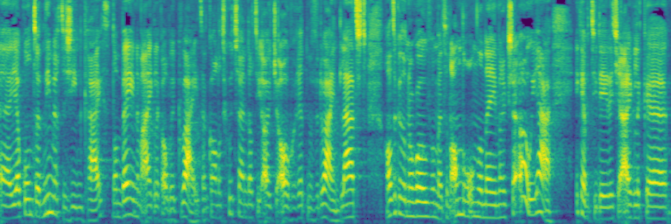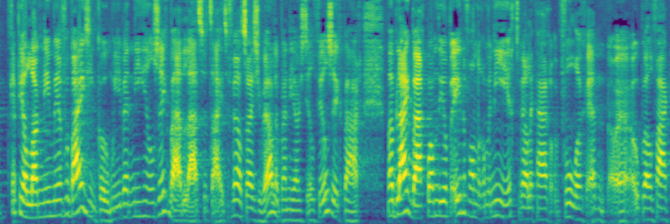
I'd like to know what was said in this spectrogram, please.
uh, jouw content niet meer te zien krijgt, dan ben je hem eigenlijk alweer kwijt. Dan kan het goed zijn dat hij uit je algoritme verdwijnt. Laatst had ik het er nog over met een andere ondernemer. Ik zei: Oh ja, ik heb het idee dat je eigenlijk. Uh, ik heb je al lang niet meer voorbij zien komen. Je bent niet heel zichtbaar de laatste tijd. Ofwel zei ze wel, ik ben juist heel veel zichtbaar. Maar blijkbaar kwam die op een of andere manier, terwijl ik haar volg en uh, ook wel vaak,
